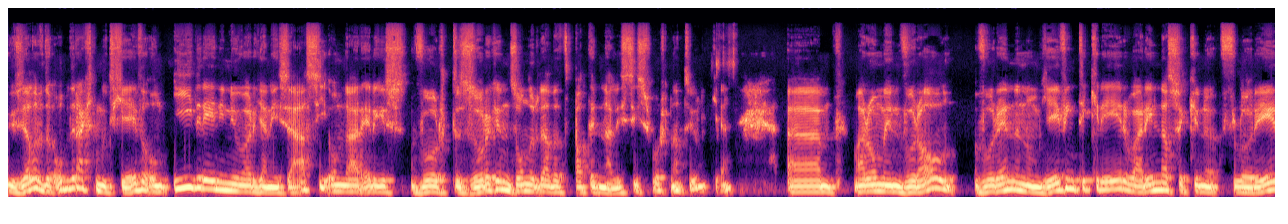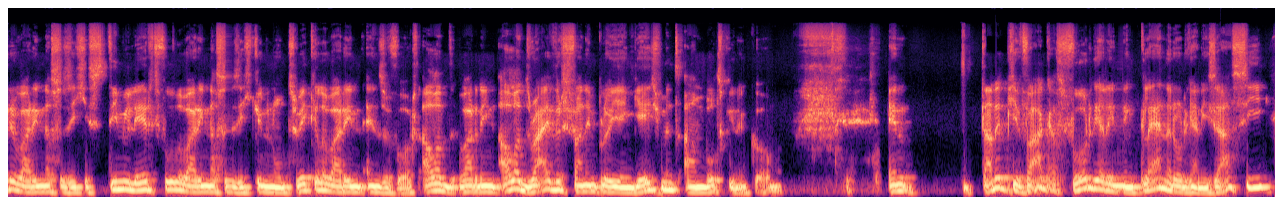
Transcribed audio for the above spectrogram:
uzelf de opdracht moet geven om iedereen in uw organisatie, om daar ergens voor te zorgen, zonder dat het paternalistisch wordt natuurlijk. Hè. Uh, maar om hen vooral voor hen een omgeving te creëren waarin dat ze kunnen floreren, waarin dat ze zich gestimuleerd voelen, waarin dat ze zich kunnen ontwikkelen, waarin enzovoort. Alle, waarin alle drivers van employee engagement aan bod kunnen komen. En dat heb je vaak als voordeel in een kleinere organisatie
